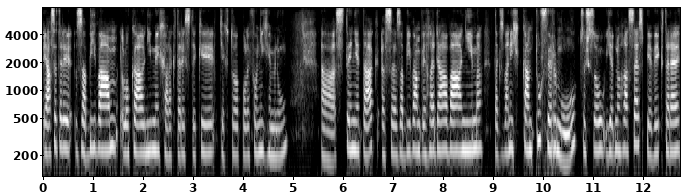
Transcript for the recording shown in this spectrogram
já se tedy zabývám lokálními charakteristiky těchto polyfonních hymnů. Stejně tak se zabývám vyhledáváním takzvaných kantů firmů, což jsou jednohlasé zpěvy, které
